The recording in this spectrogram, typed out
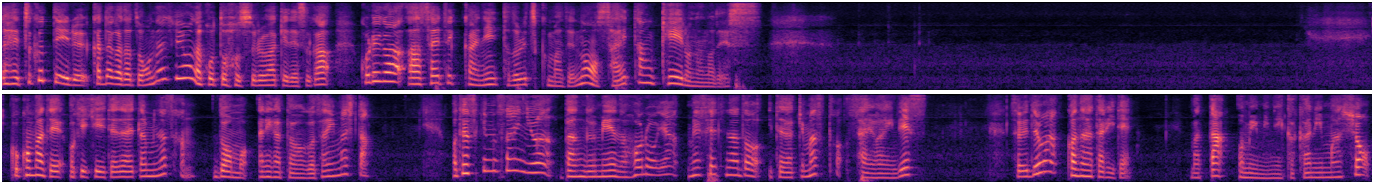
え作っている方々と同じようなことをするわけですが、これが最適解にたどり着くまでの最短経路なのです。ここまでお聞きいただいた皆さん、どうもありがとうございました。お手すきの際には番組へのフォローやメッセージなどをいただけますと幸いです。それではこの辺りでまたお耳にかかりましょ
